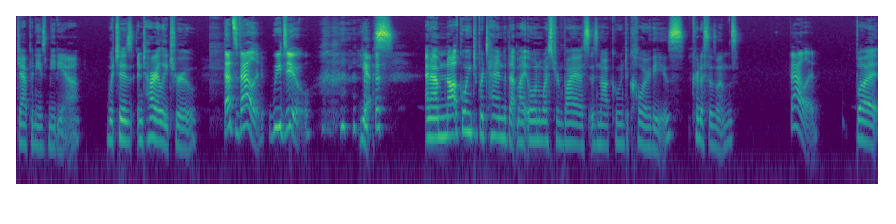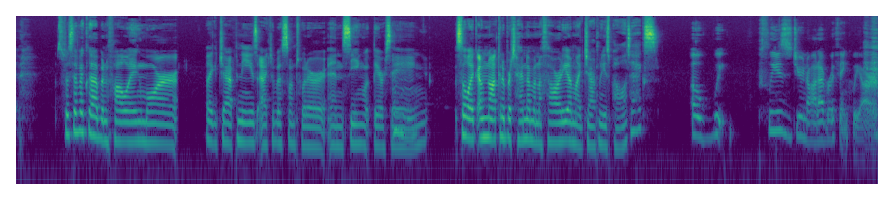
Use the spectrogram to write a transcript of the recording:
Japanese media, which is entirely true. That's valid. We do. Yes. and I'm not going to pretend that my own Western bias is not going to color these criticisms. Valid. But specifically, I've been following more like Japanese activists on Twitter and seeing what they're mm-hmm. saying. So, like, I'm not going to pretend I'm an authority on like Japanese politics. Oh, we please do not ever think we are.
